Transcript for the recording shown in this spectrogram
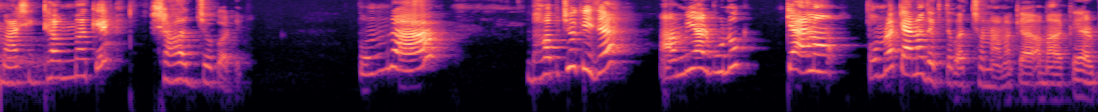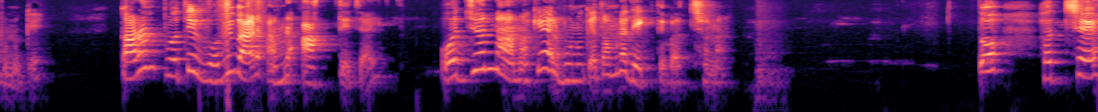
মাসি ঠাম্মাকে সাহায্য করে। তোমরা ভাবছ কি যে আমি আর বুনু কেন? তোমরা কেন দেখতে পাচ্ছ না আমাকে আমাকে আর বুনুকে? কারণ প্রতি রবিবার আমরা আঁকতে যাই। ওর জন্য আমাকে আর বুনুকে তোমরা দেখতে পাচ্ছ না। তো হচ্ছে,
